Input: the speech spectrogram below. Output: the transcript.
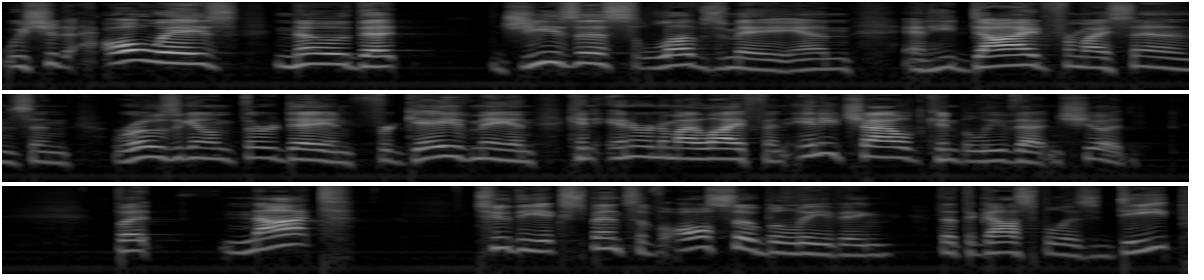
We should always know that Jesus loves me and, and he died for my sins and rose again on the third day and forgave me and can enter into my life. And any child can believe that and should. But not to the expense of also believing that the gospel is deep,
